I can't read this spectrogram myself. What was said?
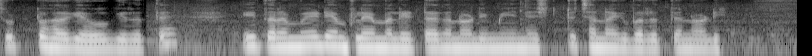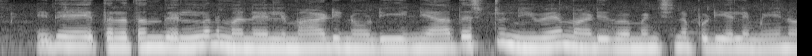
ಸುಟ್ಟು ಹಾಗೆ ಹೋಗಿರುತ್ತೆ. ಈ ಥರ ಮೀಡಿಯಮ್ ಫ್ಲೇಮಲ್ಲಿ ಇಟ್ಟಾಗ ನೋಡಿ ಮೀನು ಎಷ್ಟು ಚೆನ್ನಾಗಿ ಬರುತ್ತೆ ನೋಡಿ. ಇದೇ ಥರ ತಂದು ಎಲ್ಲರ ಮನೆಯಲ್ಲಿ ಮಾಡಿ ನೋಡಿ ಆದಷ್ಟು ನೀವೇ ಮಾಡಿರುವ ಮೆಣಸಿನ ಪುಡಿಯಲ್ಲಿ ಮೀನು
